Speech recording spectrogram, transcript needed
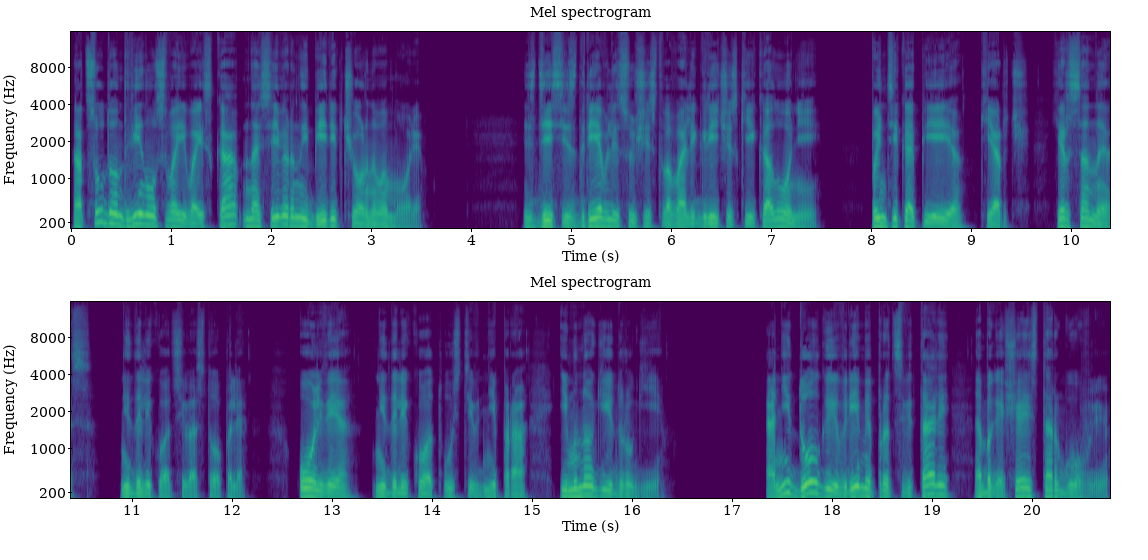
Отсюда он двинул свои войска на северный берег Черного моря. Здесь издревле существовали греческие колонии – Пантикопея, Керчь, Херсонес, недалеко от Севастополя, Ольвия, недалеко от устья Днепра и многие другие. Они долгое время процветали, обогащаясь торговлей.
